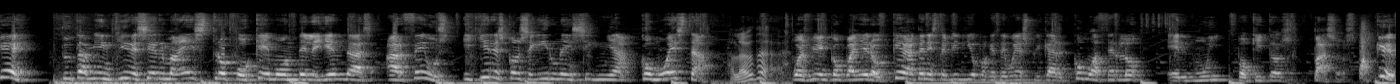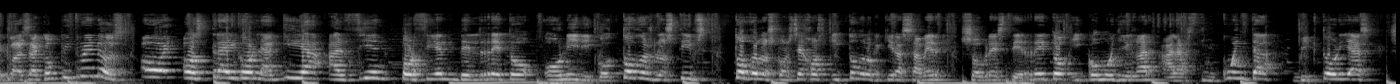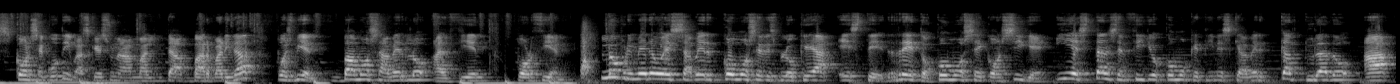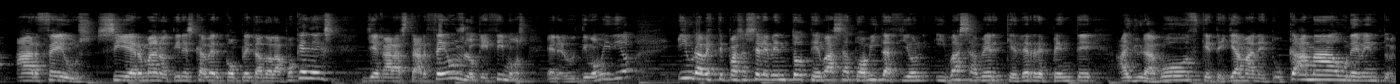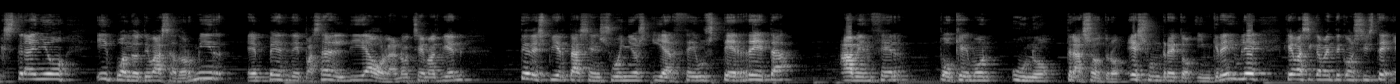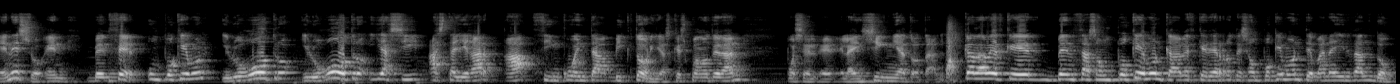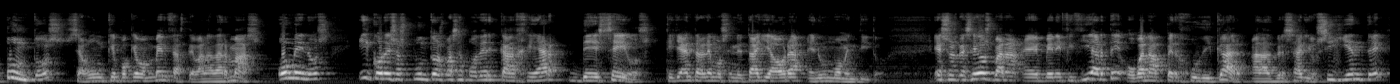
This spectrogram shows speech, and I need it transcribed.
¿Qué? ¿Tú también quieres ser maestro Pokémon de leyendas Arceus y quieres conseguir una insignia como esta? Hello there. Pues bien compañero, quédate en este vídeo porque te voy a explicar cómo hacerlo en muy poquitos pasos. ¿Qué pasa compitruenos? Hoy os traigo la guía al 100% del reto onírico, todos los tips todos los consejos y todo lo que quieras saber sobre este reto y cómo llegar a las 50 victorias consecutivas, que es una maldita barbaridad. Pues bien, vamos a verlo al 100%. Lo primero es saber cómo se desbloquea este reto, cómo se consigue y es tan sencillo como que tienes que haber capturado a Arceus. Sí, hermano, tienes que haber completado la Pokédex, llegar hasta Arceus, lo que hicimos en el último vídeo, y una vez te pasas el evento te vas a tu habitación y vas a ver que de repente hay una voz que te llama de tu cama, un evento extraño y cuando te vas a dormir, en vez de pasar el día o la noche más bien, te despiertas en sueños y Arceus te reta a vencer Pokémon uno tras otro. Es un reto increíble que básicamente consiste en eso, en vencer un Pokémon y luego otro y luego otro y así hasta llegar a 50 victorias, que es cuando te dan pues la insignia total. Cada vez que venzas a un Pokémon, cada vez que derrotes a un Pokémon, te van a ir dando puntos, según qué Pokémon venzas te van a dar más o menos, y con esos puntos vas a poder canjear deseos, que ya entraremos en detalle ahora en un momentito. Esos deseos van a eh, beneficiarte o van a perjudicar al adversario siguiente,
